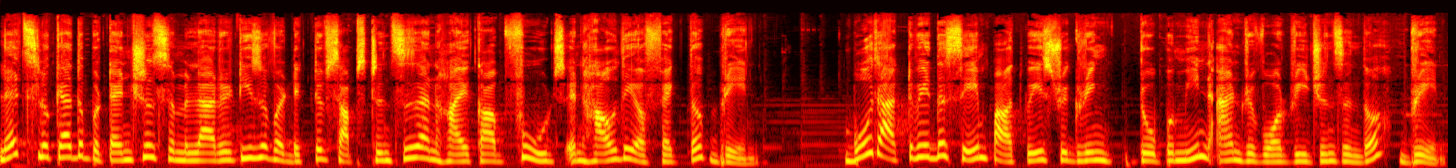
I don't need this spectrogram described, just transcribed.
Let's look at the potential similarities of addictive substances and high carb foods and how they affect the brain. Both activate the same pathways triggering dopamine and reward regions in the brain.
